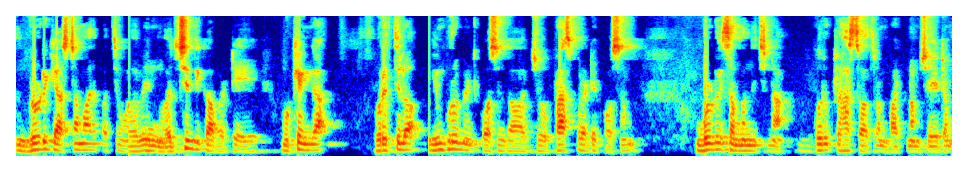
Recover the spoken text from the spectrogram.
గురుడికి అష్టమాధిపత్యం వచ్చింది కాబట్టి ముఖ్యంగా వృత్తిలో ఇంప్రూవ్మెంట్ కోసం కావచ్చు ప్రాస్పరిటీ కోసం గురుడికి సంబంధించిన గురుగ్రహ స్తోత్రం పఠనం చేయటం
